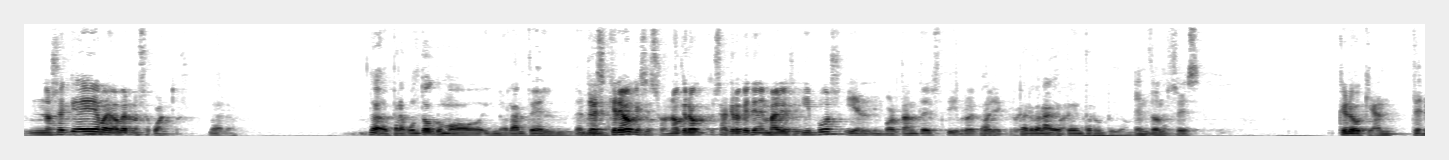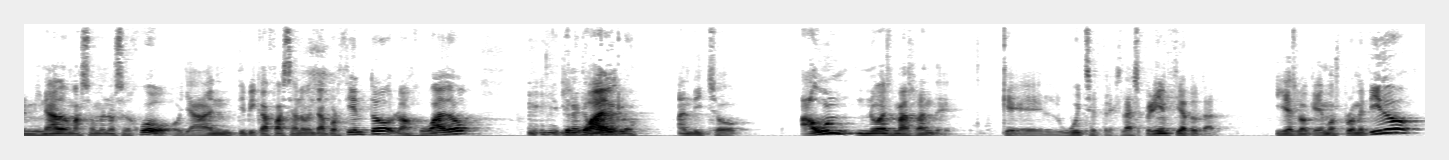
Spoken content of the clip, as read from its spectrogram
no sé qué, BioWare no sé cuántos. Bueno. No, pregunto como ignorante del. del Entonces mundo. creo que es eso. No creo, o sea, creo que tienen varios equipos y el importante es CD Pro- Projekt Red. Perdona, que te he interrumpido. Entonces, creo que han terminado más o menos el juego, o ya en típica fase al 90%, lo han jugado. Y tienen que Igual ponerlo. han dicho, aún no es más grande que el Witcher 3, la experiencia total. Y es lo que hemos prometido.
